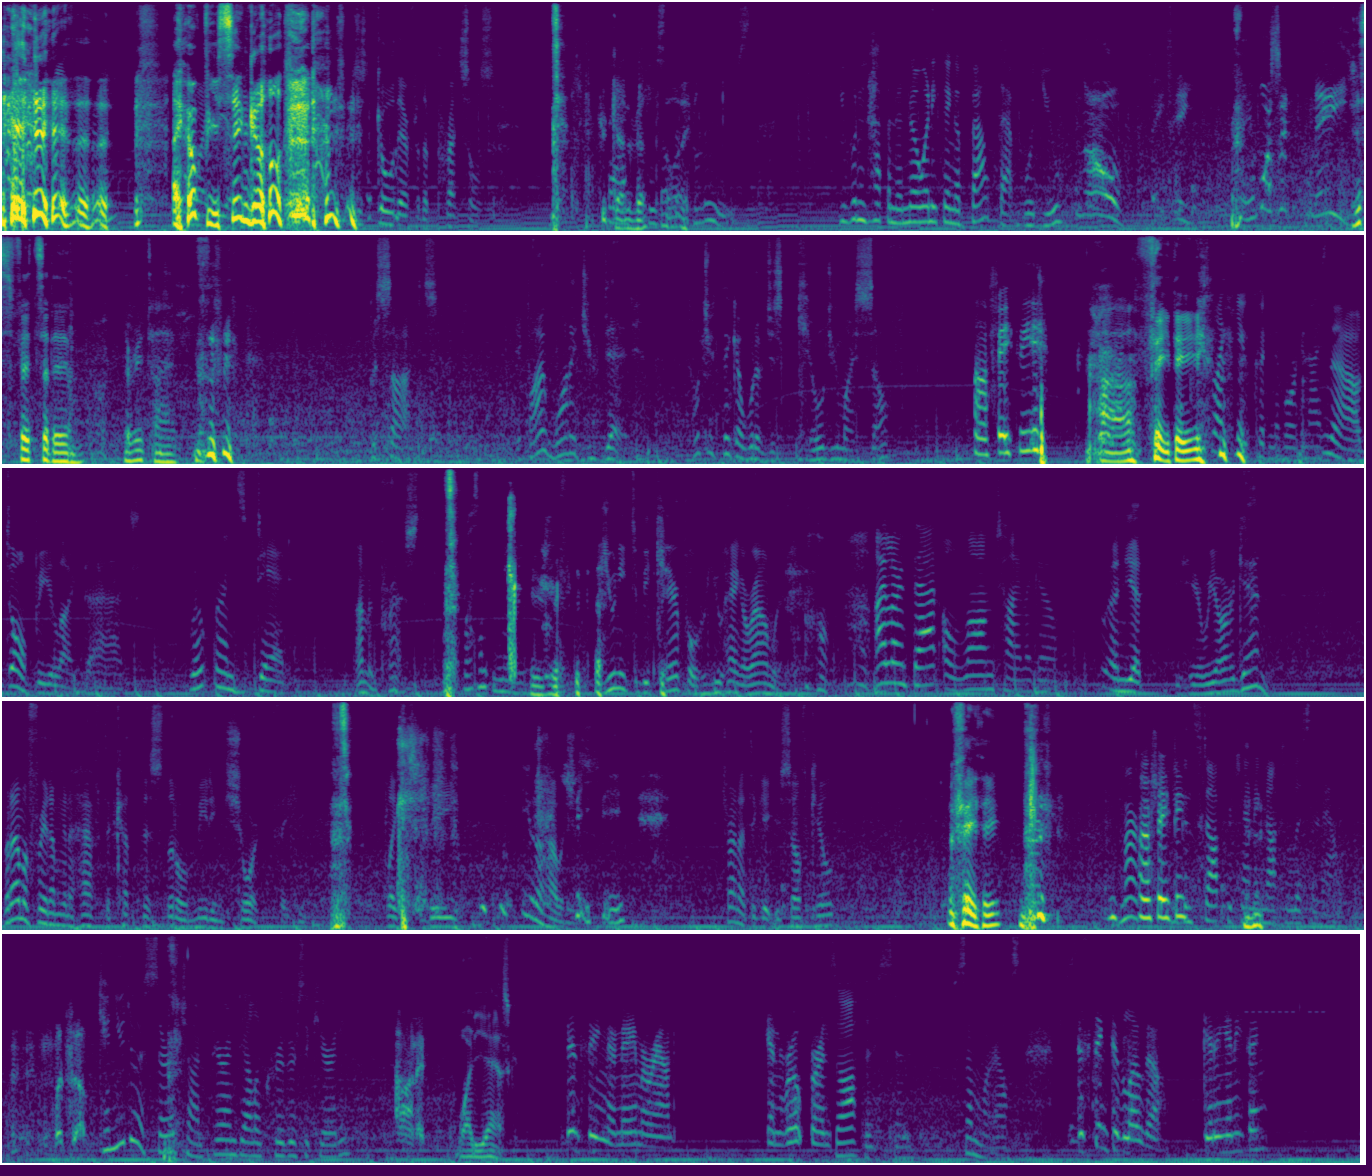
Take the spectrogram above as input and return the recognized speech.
I hope he's single. Just go there for the pretzels. Forgot about that of the one. blues. You wouldn't happen to know anything about that, would you? No, Faithy. It wasn't me. Just fits it in every time. Besides, if I wanted you dead, don't you think I would have just killed you myself? Huh, Faithy? Ah, Faithy. Like you couldn't have organized. Now, don't be like that. Ropeburn dead. I'm impressed. It wasn't me. You need to be careful who you hang around with. Oh, I learned that a long time ago. And yet, here we are again. But I'm afraid I'm gonna have to cut this little meeting short, Faithy. Place to be. You know how it is. Faithy. Try not to get yourself killed. Faithy. Merc, Huh, you Faithy? can stop pretending not to listen now. What's up? Can you do a search on Pirandello Kruger Security? On it. Why do you ask? Been seeing their name around. In Ropeburn's office and somewhere else. distinctive logo. Getting anything?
